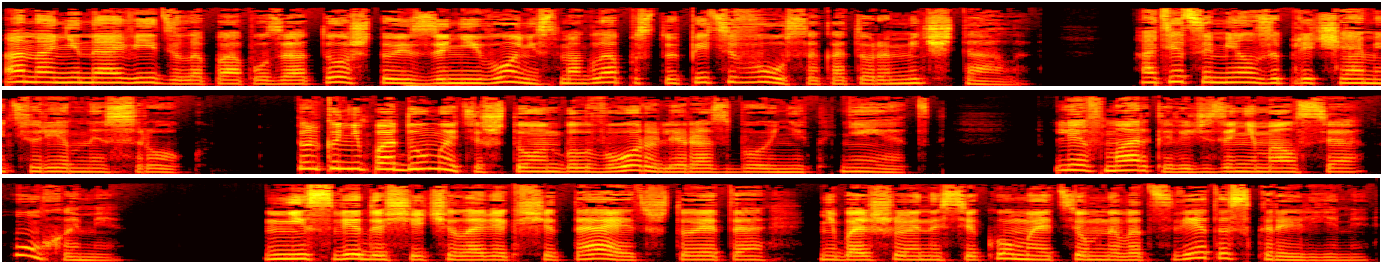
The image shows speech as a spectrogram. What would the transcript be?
«Она ненавидела папу за то, что из-за него не смогла поступить в вуз, о котором мечтала. Отец имел за плечами тюремный срок. Только не подумайте, что он был вор или разбойник. Нет. Лев Маркович занимался мухами. Несведущий человек считает, что это небольшое насекомое темного цвета с крыльями.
